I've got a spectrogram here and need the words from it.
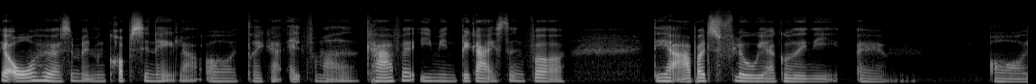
Jeg overhører simpelthen mine kropssignaler og drikker alt for meget kaffe i min begejstring for det her arbejdsflow, jeg er gået ind i. Øhm, og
